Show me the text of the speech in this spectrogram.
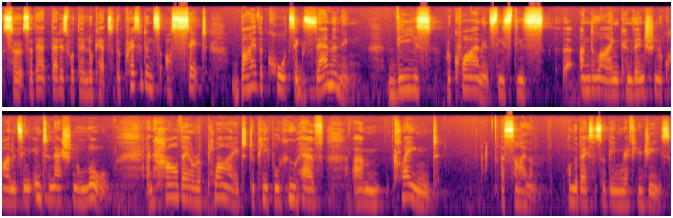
so, so that, that is what they look at. So the precedents are set by the courts examining these requirements, these, these uh, underlying convention requirements in international law, and how they are applied to people who have um, claimed asylum on the basis of being refugees.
